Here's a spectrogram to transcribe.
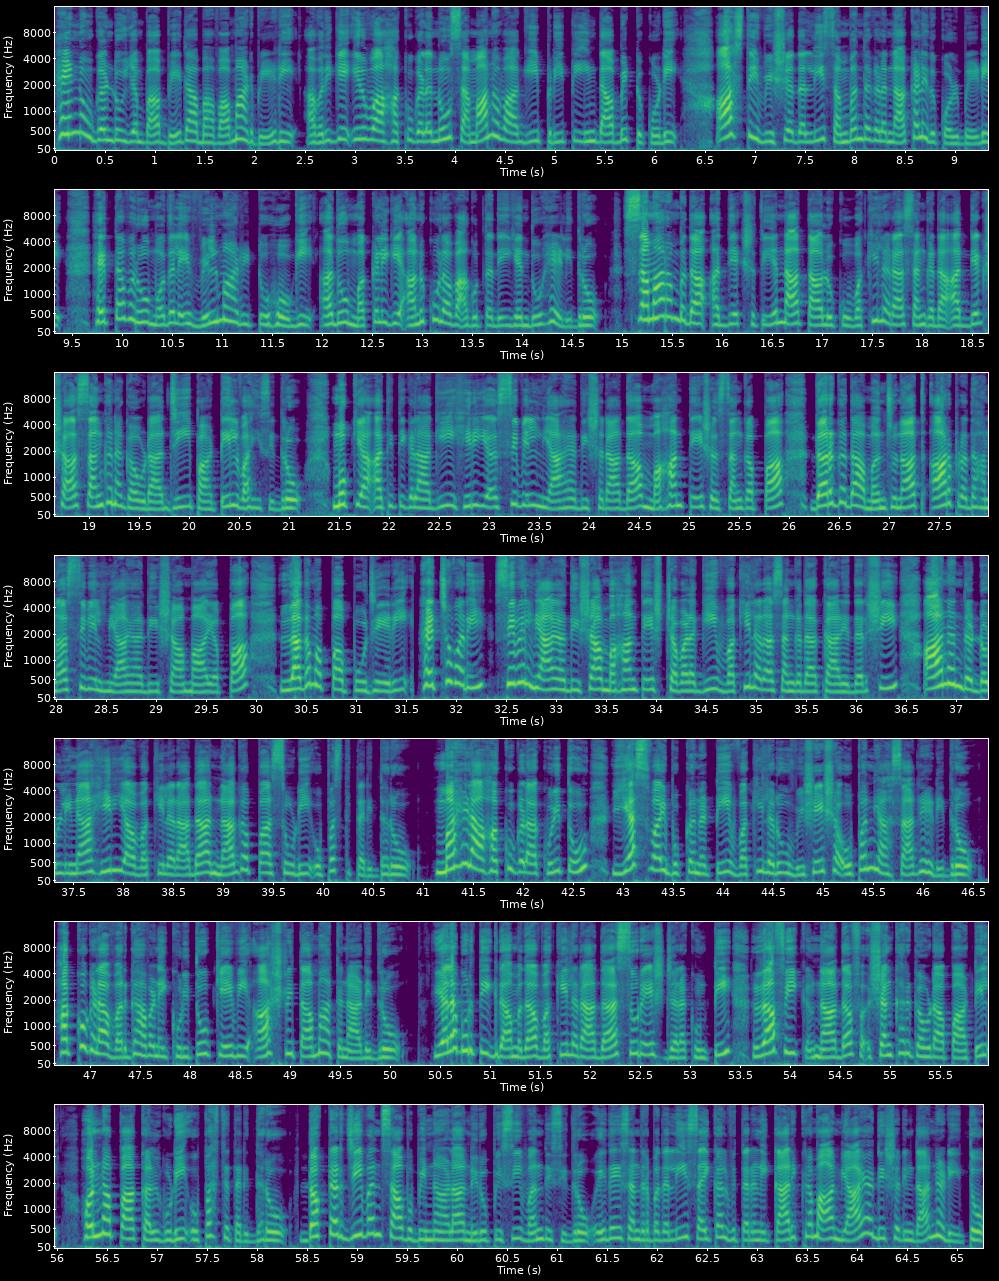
ಹೆಣ್ಣು ಗಂಡು ಎಂಬ ಭೇದ ಭಾವ ಮಾಡಬೇಡಿ. ಅವರಿಗೆ ಇರುವ ಹಕ್ಕುಗಳನ್ನು ಸಮಾನವಾಗಿ ಪ್ರೀತಿಯಿಂದ ಬಿಟ್ಟುಕೊಡಿ. ಆಸ್ತಿ ವಿಷಯದಲ್ಲಿ ಸಂಬಂಧಗಳನ್ನು ಕಳೆದುಕೊಳ್ಬೇಡಿ. ಹೆತ್ತವರು ಮೊದಲೇ ವಿಲ್ ಮಾಡಿಟ್ಟು ಹೋಗಿ, ಅದು ಮಕ್ಕಳಿಗೆ ಅನುಕೂಲವಾಗುತ್ತದೆ ಎಂದು ಹೇಳಿದ್ರು. ಸಮಾರಂಭದ ಅಧ್ಯಕ್ಷತೆಯನ್ನ ತಾಲೂಕು ವಕೀಲರ ಸಂಘದ ಅಧ್ಯಕ್ಷ ಸಂಗನಗೌಡ ಜಿ. ಪಾಟೀಲ್ ವಹಿಸಿದ್ರು. ಮುಖ್ಯ ಅತಿಥಿಗಳಾಗಿ ಹಿರಿಯ ಸಿವಿಲ್ ನ್ಯಾಯಾಧೀಶರಾದ ಮಹಾಂತೇಶ ಸಂಗಪ್ಪ, ದರ್ಗದ ಮಂಜುನಾಥ್, ಆರ್ ಪ್ರಧಾನ, ಸಿವಿಲ್ ನ್ಯಾಯಾಧೀಶ ಮಾಯಪ್ಪ, ಲಗಮಪ್ಪ ಪೂಜೇರಿ, ಹೆಚ್ಚುವರಿ ಸಿವಿಲ್ ನ್ಯಾಯಾಧೀಶ ಮಹಾಂತೇಶ್ ಚವಳಗಿ, ವಕೀಲರ ಸಂಘದ ಕಾರ್ಯದರ್ಶಿ ಆನಂದ ಡೊಳ್ಳಿನ ಹಿರಿಯ ವಕೀಲರಾದ ನಾಗಪ್ಪ ಸೂಡಿ ಉಪಸ್ಥಿತರಿದ್ದರು. ಮಹಿಳಾ ಹಕ್ಕುಗಳ ಕುರಿತು ಎಸ್ವೈ ಬುಕ್ಕನಟ್ಟಿ ವಕೀಲರು ವಿಶೇಷ ಉಪನ್ಯಾಸ ನೀಡಿದ್ರು. ಹಕ್ಕುಗಳ ವರ್ಗಾವಣೆ ಕುರಿತು ಕೆವಿ ಆಶ್ರಿತಾ ಮಾತನಾಡಿದ್ರು. ಯಲಬುರ್ತಿ ಗ್ರಾಮದ ವಕೀಲರಾದ ಸುರೇಶ್ ಜರಕುಂಟಿ, ರಫೀಕ್ ನಾದಫ್, ಶಂಕರಗೌಡ ಪಾಟೀಲ್, ಹೊನ್ನಪ್ಪ ಕಲ್ಗುಡಿ ಉಪಸ್ಥಿತರಿದ್ದರು. ಡಾಕ್ಟರ್ ಜೀವನ್ ಸಾಬು ಬಿನ್ನಾಳ ನಿರೂಪಿಸಿ ವಂದಿಸಿದ್ರು. ಇದೇ ಸಂದರ್ಭದಲ್ಲಿ ಸೈಕಲ್ ವಿತರಣೆ ಕಾರ್ಯಕ್ರಮ ನ್ಯಾಯಾಧೀಶರಿಂದ ನಡೆಯಿತು.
